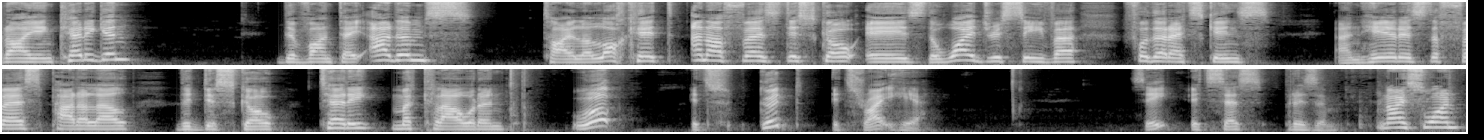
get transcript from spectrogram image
Ryan Kerrigan, Davante Adams, Tyler Lockett, and our first disco is the wide receiver for the Redskins. And here is the first parallel, the disco, Terry McLaurin. Whoop! It's good. It's right here. See, it says Prizm. Nice one.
